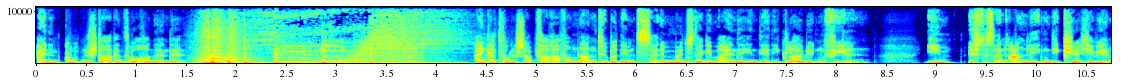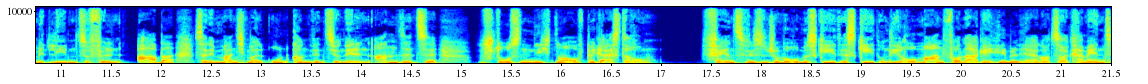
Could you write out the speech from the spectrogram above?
einen guten Start ins Wochenende. Ein katholischer Pfarrer vom Land übernimmt eine Münchner Gemeinde, in der die Gläubigen fehlen. Ihm ist es ein Anliegen, die Kirche wieder mit Leben zu füllen, aber seine manchmal unkonventionellen Ansätze stoßen nicht nur auf Begeisterung. Fans wissen schon, worum es geht. Es geht um die Romanvorlage Himmel, Herrgott, Sakrament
